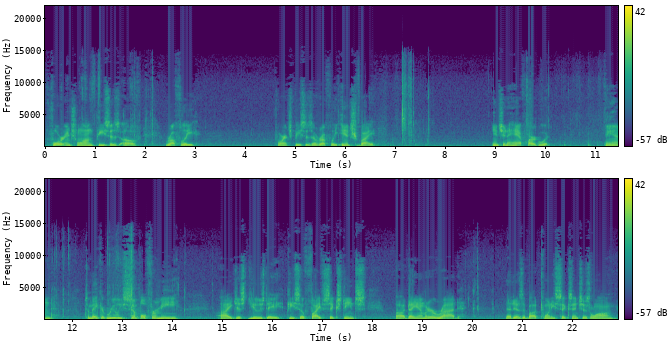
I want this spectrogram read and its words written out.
four inch long pieces of roughly four inch pieces of roughly inch by inch and a half hardwood. And to make it really simple for me, I just used a piece of 5 16 uh, diameter rod that is about 26 inches long.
